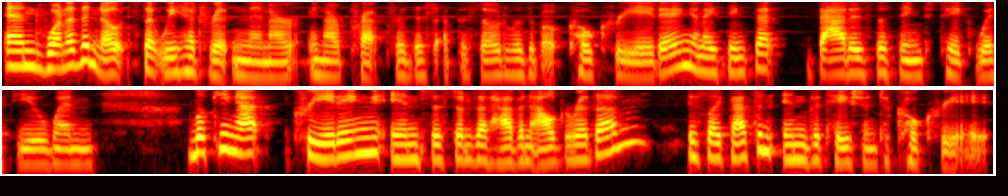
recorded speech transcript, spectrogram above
And one of the notes that we had written in our in our prep for this episode was about co-creating, and I think that that is the thing to take with you when looking at creating in systems that have an algorithm is like that's an invitation to co-create.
